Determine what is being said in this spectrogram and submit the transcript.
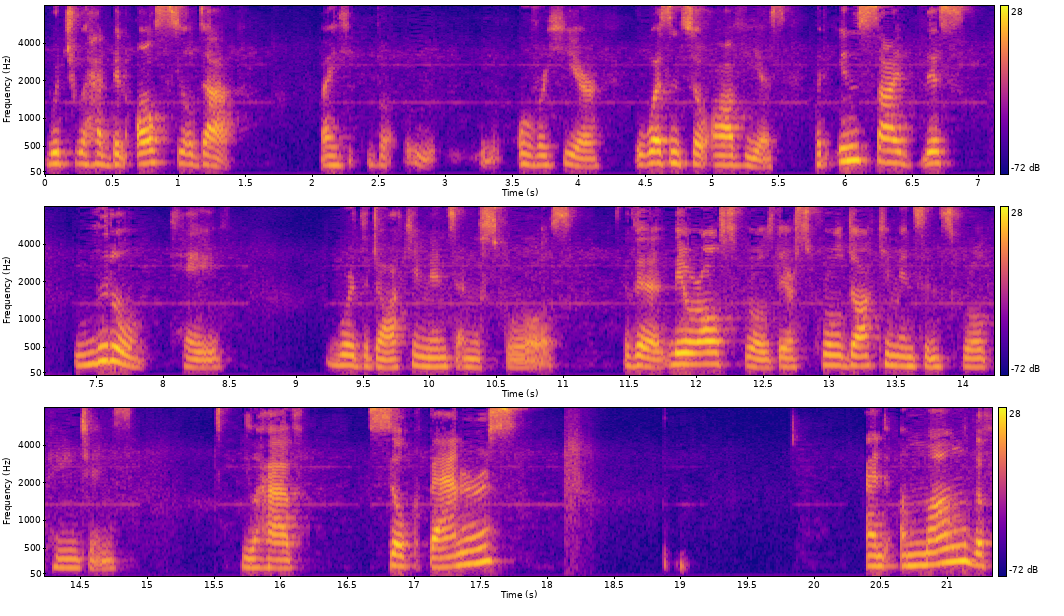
which had been all sealed up by over here. It wasn't so obvious, but inside this little cave were the documents and the scrolls the, they were all scrolls. They're scroll documents and scroll paintings. You have silk banners. And among the,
